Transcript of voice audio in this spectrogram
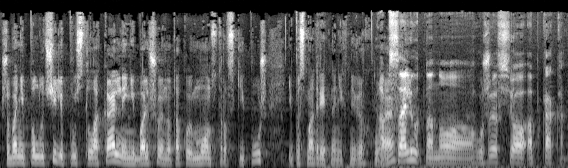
Чтобы они получили, пусть локальный, небольшой, но такой монстровский пуш, и посмотреть на них наверху. Абсолютно, но уже все обкакано.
